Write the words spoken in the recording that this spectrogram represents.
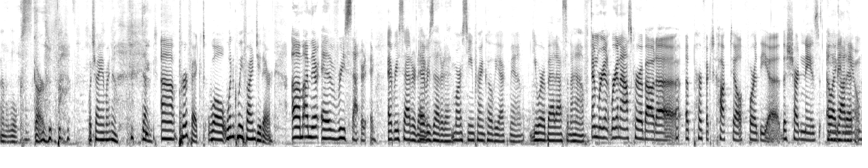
and a little scarf, which I am right now. Done. Uh, perfect. Well, when can we find you there? Um, I'm there every Saturday. Every Saturday. Every Saturday. Marcine Franckowiak, man, you are a badass and a half. And we're gonna we're gonna ask her about a, a perfect cocktail for the uh, the Chardonnaise. Oh, I got it.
